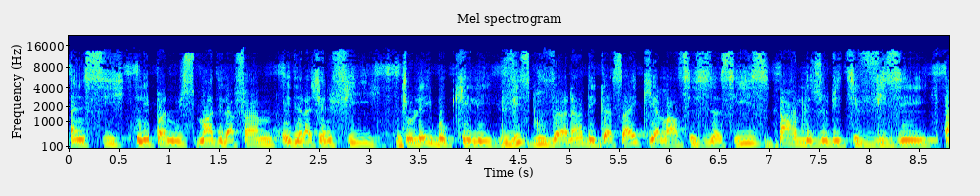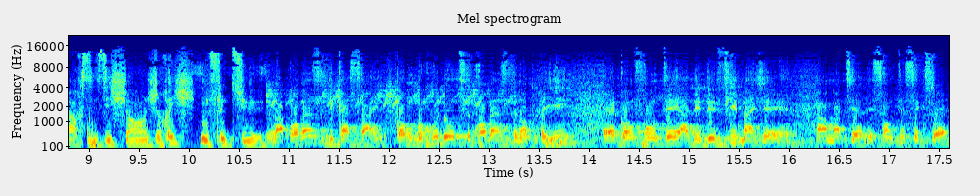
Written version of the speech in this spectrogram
ainsi l'épanouissement de la femme et de la jeune fille. Jolei Bokele, vice-gouverneur des Kassai qui a lancé ses assises, parle des objectifs visés par ces échanges riches et fructueux. La province du Kassai, comme beaucoup d'autres provinces de notre pays, est confrontée à des défis majeurs en matière de santé sexuelle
